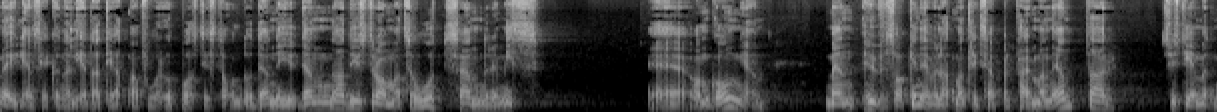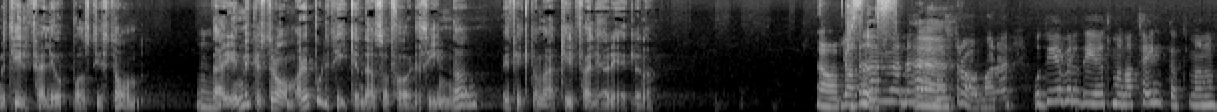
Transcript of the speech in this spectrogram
möjligen ska kunna leda till att man får uppehållstillstånd. Och den, är, den hade ju stramats åt sen remissomgången. eh. Men huvudsaken är väl att man till exempel permanentar systemet med tillfälliga uppehållstillstånd. Mm. Det här är en mycket stramare politik än den som fördes innan vi fick de här tillfälliga reglerna. Ja, precis. Ja, det här, det här är eh. stramare. Och det är väl det att man har tänkt att man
